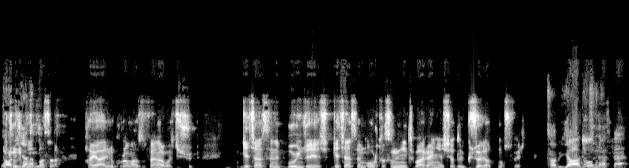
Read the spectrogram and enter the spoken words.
O Tabii çocuk canım. olmasa hayalini kuramazdı Fenerbahçe şu geçen sene boyunca yaş- geçen senenin ortasından itibaren yaşadığı güzel atmosferi. Tabii ya Arda olmasa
